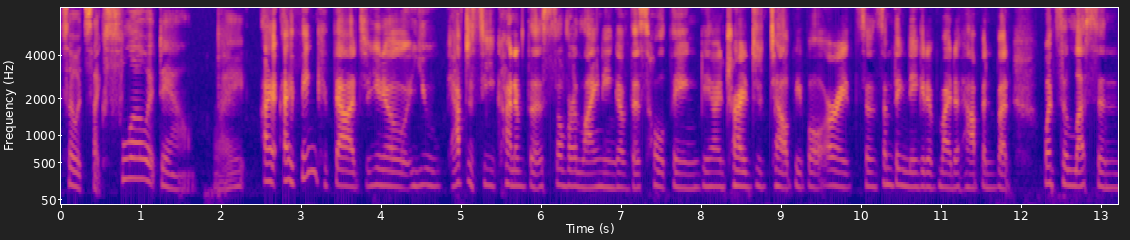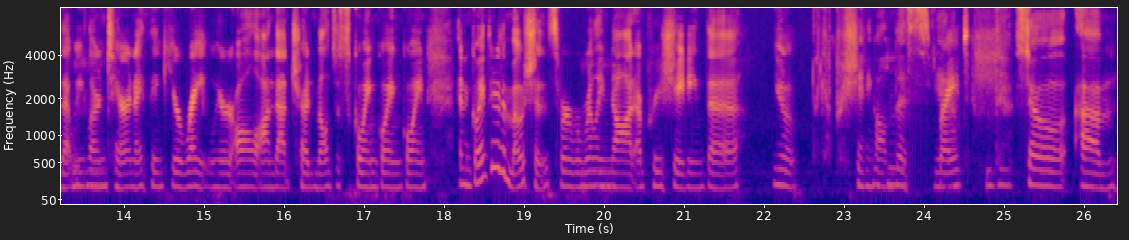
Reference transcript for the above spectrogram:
so it's like slow it down right? I, I think that, you know, you have to see kind of the silver lining of this whole thing. You know, I tried to tell people, all right, so something negative might have happened, but what's the lesson that we hmm learned here? And I think you're right. We're all on that treadmill, just going, going, going, and going through the motions where we're really hmm not appreciating the, you know, like appreciating all hmm this, Yeah. right? hmm So, um,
